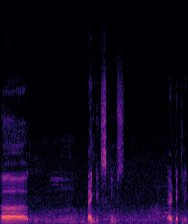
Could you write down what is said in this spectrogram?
uh, mm, banking schemes at a click.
